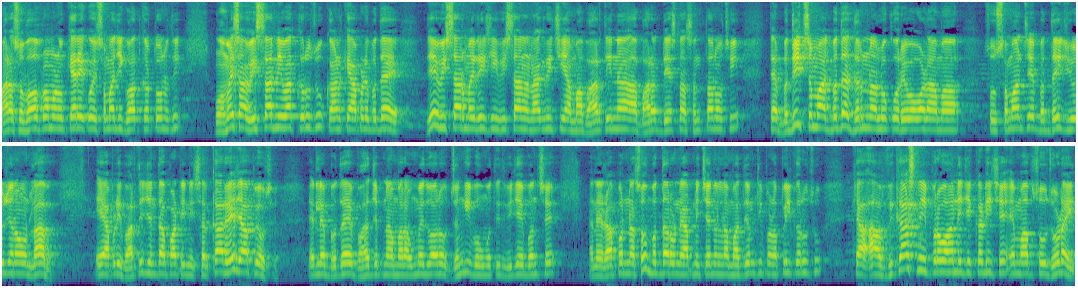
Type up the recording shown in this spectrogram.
મારા સ્વભાવ પ્રમાણે હું ક્યારેય કોઈ સામાજિક વાત કરતો નથી. હું હંમેશા વિસ્તારની વાત કરું છું, કારણ કે આપણે બધાએ જે વિસ્તારમાં રહી છીએ વિસ્તારના નાગરિક છીએ, આ મા ભારતીના, આ ભારત દેશના સંતાનો છીએ. ત્યારે બધી જ સમાજ, બધા ધર્મના લોકો રહેવાવાળામાં શું સમાન છે? બધી જ યોજનાઓનો લાભ એ આપણી ભારતીય જનતા પાર્ટીની સરકારે જ આપ્યો છે. એટલે બધાએ ભાજપના અમારા ઉમેદવારો જંગી બહુમતીથી વિજય બનશે. અને રાપરના સૌ મતદારોને આપની ચેનલના માધ્યમથી પણ અપીલ કરું છું કે આ વિકાસની પ્રવાહની જે કડી છે એમાં આપ સૌ જોડાઈ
